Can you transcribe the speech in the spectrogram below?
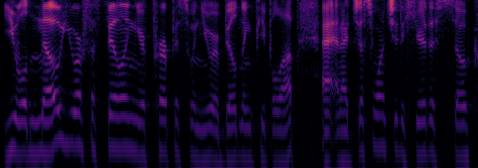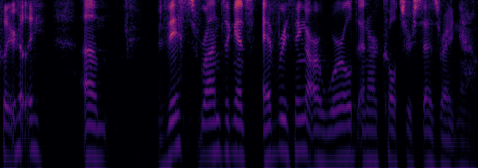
You will know you are fulfilling your purpose when you are building people up. And I just want you to hear this so clearly. Um, this runs against everything our world and our culture says right now.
